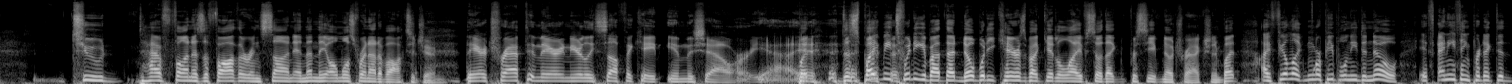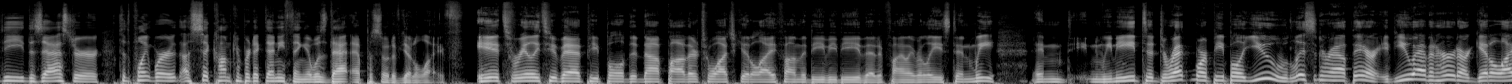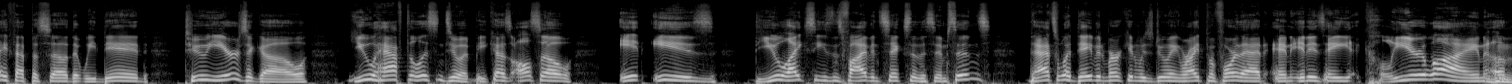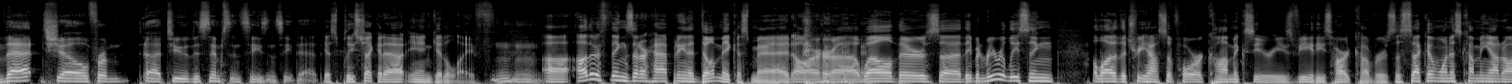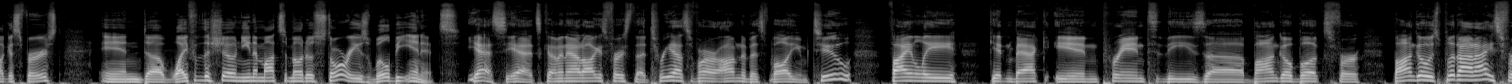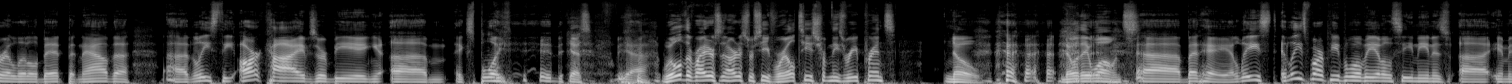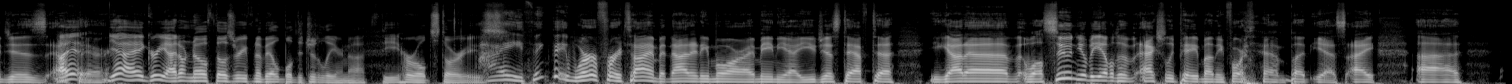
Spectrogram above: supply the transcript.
to have fun as a father and son, and then they almost run out of oxygen. They are trapped in there and nearly suffocate in the shower. Yeah. But despite me tweeting about that, nobody cares about Get a Life, so that received no traction. But I feel like more people need to know if anything predicted the disaster to the point where a sitcom can predict anything, it was that episode of Get a Life. it's really too bad people did not bother to watch Get a Life on the DVD that it finally released. And we and we need to direct more people. You listener out there, if you haven't heard our Get a Life episode that we did two years ago, you have to listen to it because also it is. Do you like seasons five and six of The Simpsons? That's what David Mirkin was doing right before that, and it is a clear line of that show from uh, to The Simpsons seasons he did. Yes, please check it out and Get a Life. Uh, other things that are happening that don't make us mad are uh, well, there's uh, they've been re-releasing a lot of the Treehouse of Horror comic series via these hardcovers. The second one is coming out August 1st, and uh, wife of the show Nina Matsumoto's stories will be in it. Yes, yeah, it's coming out August 1st. The Treehouse of Horror Omnibus Volume 2 finally getting back in print. These uh, Bongo books for Bongo was put on ice for a little bit, but now the uh, at least the archives are being um, exploited. Yes. Yeah. Will the writers and artists receive royalties from these reprints? No. no, they won't. Uh, but hey, at least at least more people will be able to see Nina's uh, images out I, there. Yeah, I agree. I don't know if those are even available digitally or not. The her old stories. I think they were for a time, but not anymore. I mean, yeah, you just have to, you gotta, well, soon you'll be able to actually pay money for them. But yes, I, uh,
